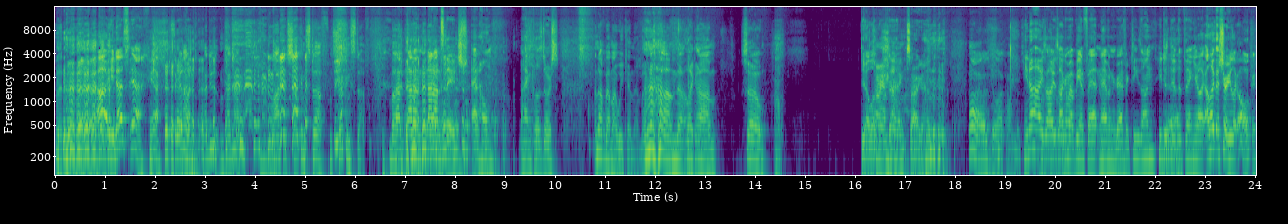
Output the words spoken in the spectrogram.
Oh, he does? Yeah, yeah. It's a good one. I do, I do. Lots of sucking stuff, sucking stuff. But Not on, not on stage, at home, behind closed doors. enough about my weekend though. um, no, like um, so. yeah, I love Sorry, your I'm shirt. dying. Sorry, go ahead. Oh, I always get a lot of compliments. You know how he's always talking about being fat and having graphic tees on? He just did the thing. You're like, I like that shirt. He's like, oh, okay.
